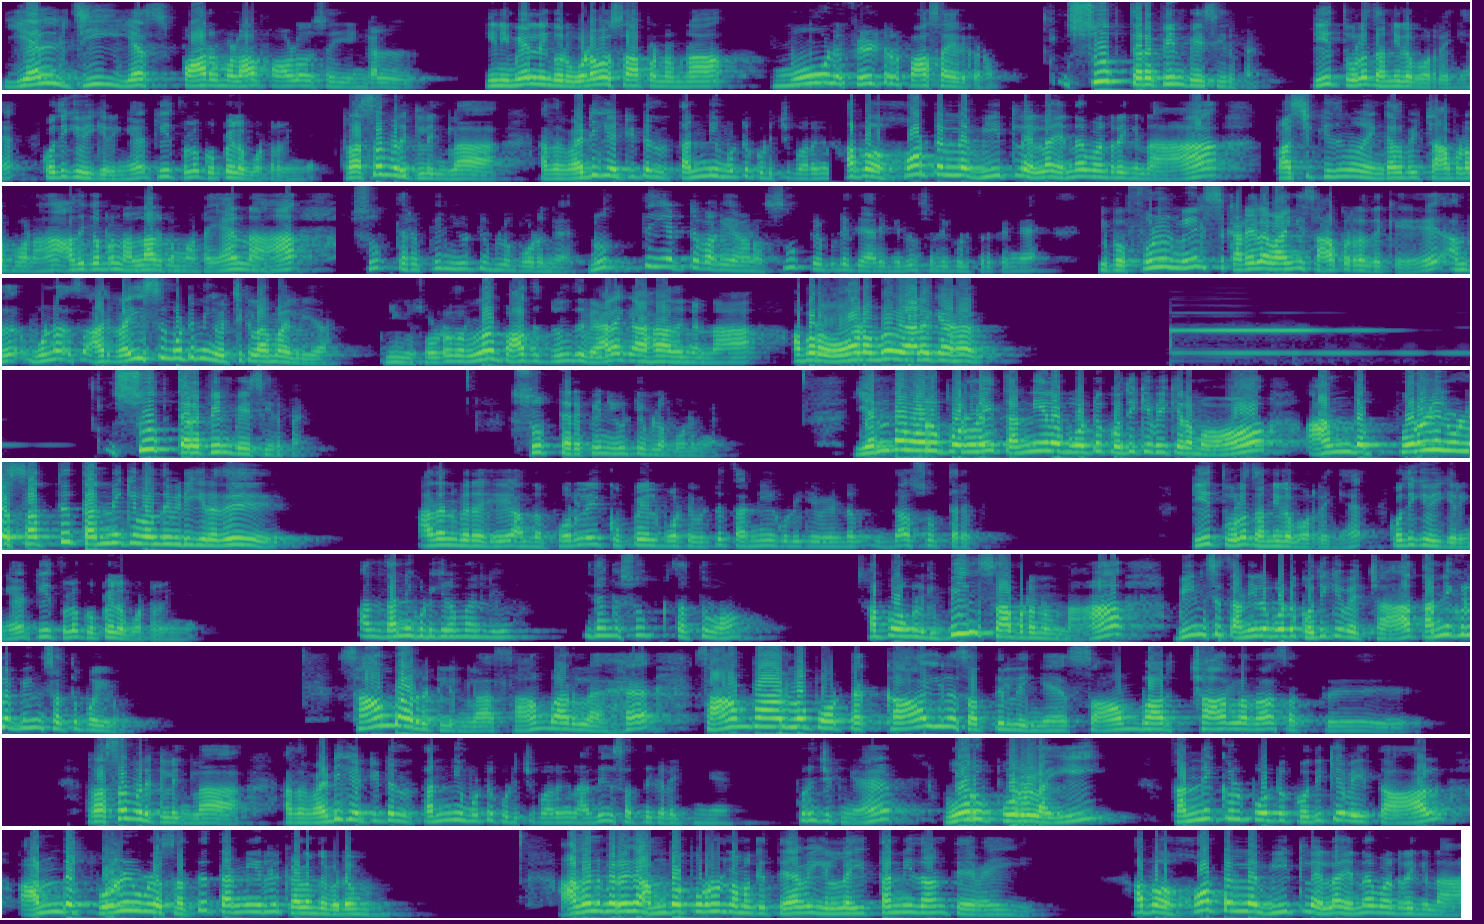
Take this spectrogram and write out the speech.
LGS formula follow செய்யுங்கள். இனிமேல் நீங்கள் ஒரு உணவை சாப்பிட்ணும்னா மூணு ஃபில்டர் பாஸ் ஆகிருக்கணும் சூப் தெரப்பின்னு பேசியிருப்பேன். டீ தூளை தண்ணியில் போடுறீங்க கொதிக்க வைக்கிறீங்க டீ தூளை குப்பையில் போட்டுறீங்க. ரசம் இருக்கு இல்லைங்களா? அதை வடிகட்டிட்டு அந்த தண்ணி மட்டும் குடிச்சு பாருங்க. அப்போ ஹோட்டலில் வீட்டில் எல்லாம் என்ன பண்ணுறீங்கன்னா பசிக்குதுன்னு எங்கேயாவது போய் சாப்பிட போனால் அதுக்கப்புறம் நல்லா இருக்க மாட்டேன். ஏன்னா சூப் தெரப்பின்னு யூடியூப்பில் போடுங்க. நூற்றி எட்டு வகையான சூப் எப்படி தயாரிக்கிறதுன்னு சொல்லி கொடுத்துருக்கேங்க. இப்போ ஃபுல் மீல்ஸ் கடையில் வாங்கி சாப்பிட்றதுக்கு அந்த உண ரைஸ் மட்டும் நீங்கள் வச்சுக்கலாமா இல்லையா? நீங்கள் சொல்கிறதெல்லாம் பார்த்துட்டு இருந்து வேலைக்கு ஆகாதுங்கன்னா அப்புறம் ஓடம்போ வேலைக்கு ஆகாது. சூப் தெரப்பின்னு பேசியிருப்பேன். சூப் தெரப்பின்னு யூடியூப்ல போடுங்க. எந்த ஒரு பொருளை தண்ணியில போட்டு கொதிக்க வைக்கிறோமோ அந்த பொருளில் உள்ள சத்து தண்ணிக்கு வந்து விடுகிறது. அதன் பிறகு அந்த பொருளை குப்பையில் போட்டு விட்டு தண்ணியை குடிக்க வேண்டும். இதுதான் சூப் தெரப்பி டீ தூளை தண்ணியில் போடுறீங்க கொதிக்க வைக்கிறீங்க டீ தூளை குப்பையில் போட்டுறீங்க. அந்த தண்ணி குடிக்கிறோமா இல்லையா? இதாங்க சூப் தத்துவம். அப்போ உங்களுக்கு பீன்ஸ் சாப்பிடணும்னா பீன்ஸ் தண்ணியில் போட்டு கொதிக்க வச்சா தண்ணிக்குள்ளே பீன்ஸ் சத்து போயிடும் சாம்பார் இருக்கு இல்லைங்களா? சாம்பாரில் சாம்பாரில் போட்ட காயில் சத்து இல்லைங்க. சாம்பார் சாரில் தான் சத்து. ரசம் இருக்கு இல்லைங்களா? அதை வடிகட்டிட்டு அந்த தண்ணி மட்டும் குடிச்சு பாருங்க அதிக சத்து கிடைக்குங்க. புரிஞ்சுக்குங்க? ஒரு பொருளை தண்ணிக்குள் போட்டு கொதிக்க வைத்தால் அந்த பொருள் உள்ள சத்து தண்ணீரில் கலந்துவிடும். அதன் பிறகு அந்த பொருள் நமக்கு தேவையில்லை தண்ணி தான் தேவை. அப்போ ஹோட்டலில் வீட்டில் எல்லாம் என்ன பண்ணுறீங்கன்னா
